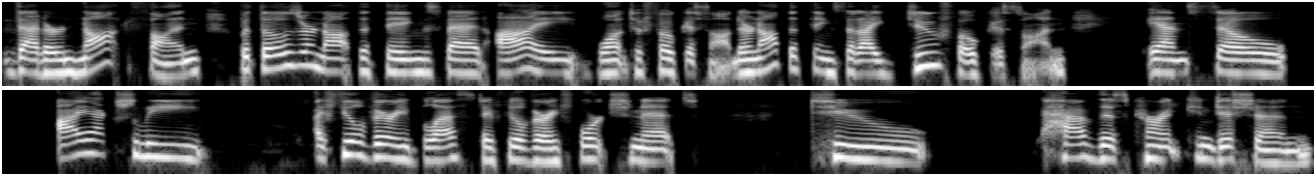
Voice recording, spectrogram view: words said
that are not fun, but those are not the things that I want to focus on. They're not the things that I do focus on. And so I actually, I feel very blessed. I feel very fortunate to have this current condition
